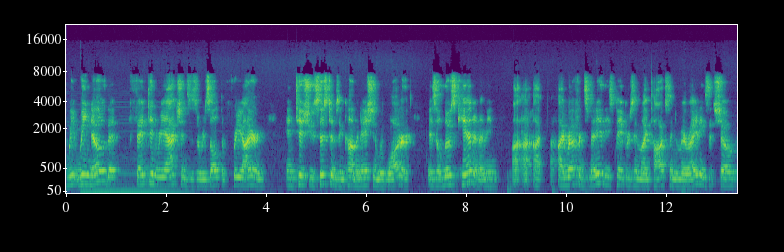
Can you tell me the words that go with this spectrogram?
we we know that Fenton reactions as a result of free iron in tissue systems in combination with water is a loose cannon. I mean, I, I, I, reference many of these papers in my talks and in my writings that show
